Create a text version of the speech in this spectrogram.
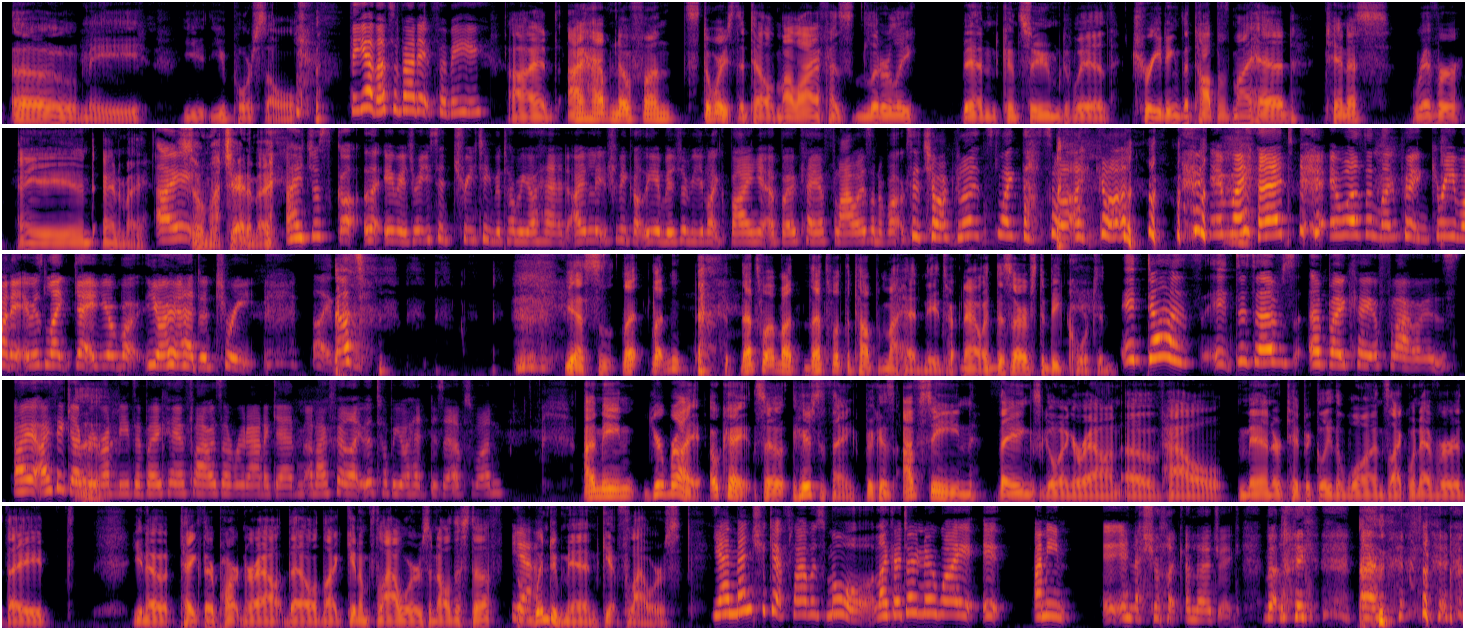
oh me. You you poor soul. But yeah, that's about it for me. I I have no fun stories to tell. My life has literally been consumed with treating the top of my head, tennis, river, and anime. I, So much anime. I just got the image when you said treating the top of your head. I literally got the image of you like buying it a bouquet of flowers and a box of chocolates. Like that's what I got in my head. It wasn't like putting cream on it. It was like getting your bo- your head a treat. Like that's yes, let let that's what my that's what the top of my head needs right now. It deserves to be courted. it does. It deserves a bouquet of flowers. I I think uh. everyone needs a bouquet of flowers every now and again, and I feel like the top of your head deserves one. I mean, you're right. Okay, so here's the thing because I've seen things going around of how men are typically the ones like whenever they you know, take their partner out, they'll like get them flowers and all this stuff. Yeah. But when do men get flowers? Yeah, men should get flowers more. Like, I don't know why it. I mean, unless you're like allergic, but like, um,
